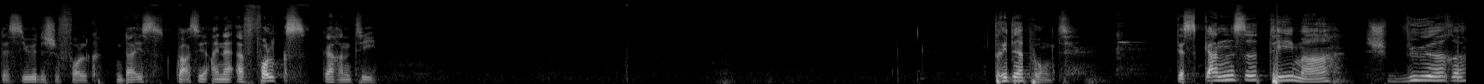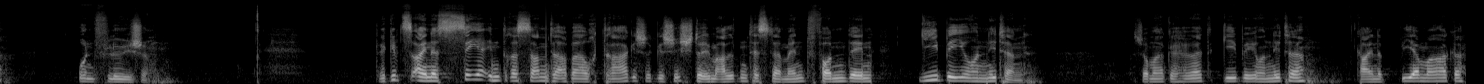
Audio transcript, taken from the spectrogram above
das jüdische Volk. Und da ist quasi eine Erfolgsgarantie. Dritter Punkt. Das ganze Thema Schwüre und Flüche. Da gibt es eine sehr interessante, aber auch tragische Geschichte im Alten Testament von den Gibeonitern. Schon mal gehört? Gibeoniter, keine Biermarke.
